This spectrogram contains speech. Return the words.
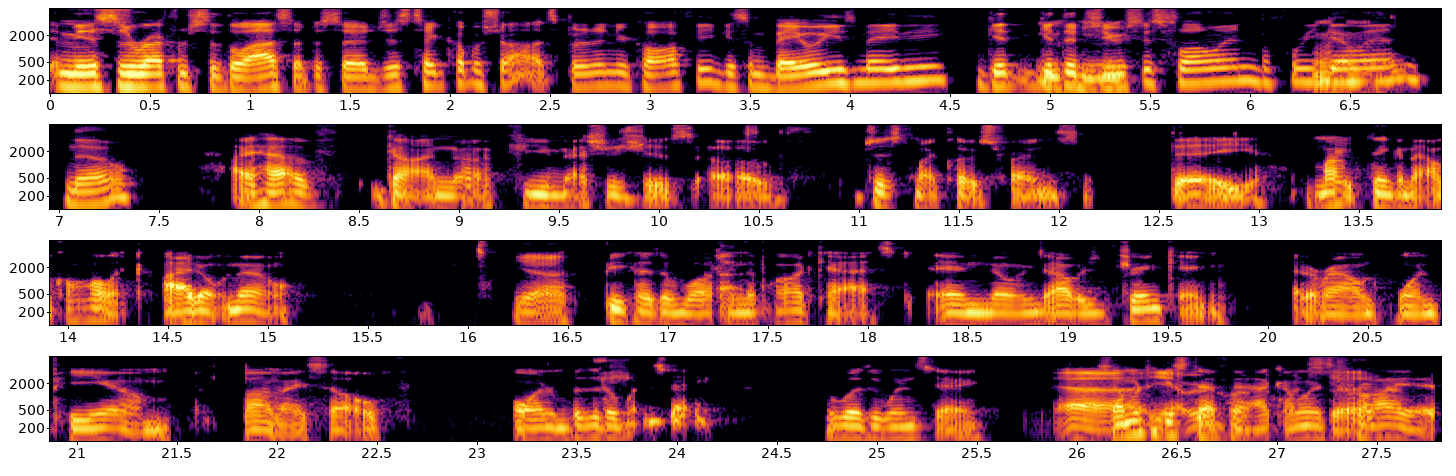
I mean this is a reference to the last episode. Just take a couple shots, put it in your coffee, get some Baileys, maybe get get the Mhm. juices flowing before you go in. No, I have gotten a few messages of just my close friends. They might think I'm an alcoholic. I don't know. Yeah, because of watching the podcast and knowing that I was drinking at around 1 p.m. by myself on was it a Wednesday? It was a Wednesday. uh, so I'm gonna take yeah, a step back. I'm gonna try it.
